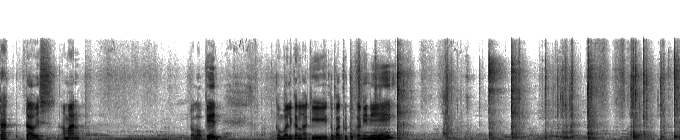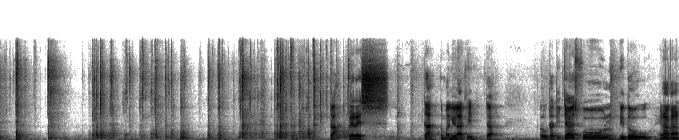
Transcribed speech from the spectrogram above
Tak dah wis. Aman colokin kembalikan lagi tempat dudukan ini. Dah beres. Dah kembali lagi. Dah. Kalau udah dicas full gitu. Enak kan?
